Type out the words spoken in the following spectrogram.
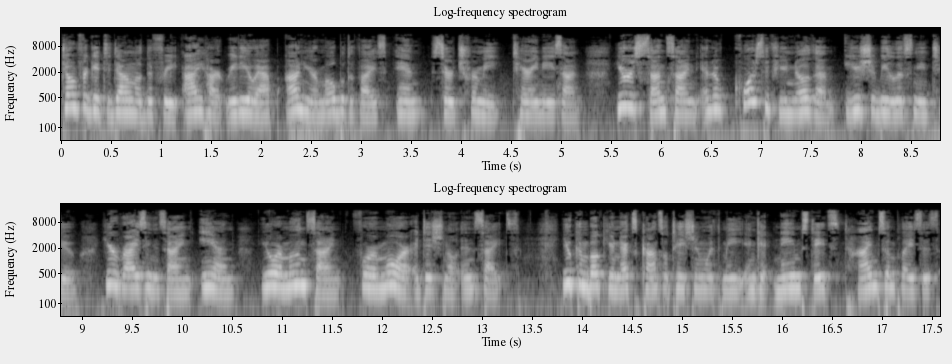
Don't forget to download the free iHeartRadio app on your mobile device and search for me, Terry Nazon. Your sun sign, and of course, if you know them, you should be listening to your rising sign and your moon sign for more additional insights. You can book your next consultation with me and get names, dates, times, and places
